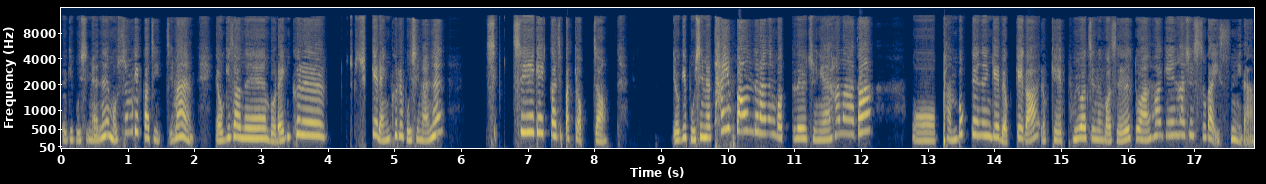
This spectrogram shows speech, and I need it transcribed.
여기 보시면은 뭐 20개까지 있지만 여기서는 뭐 랭크를 쉽게 랭크를 보시면은 17개까지밖에 없죠. 여기 보시면 타임 파운드라는 것들 중에 하나가 어, 반복되는 게 몇 개가 이렇게 보여지는 것을 또한 확인하실 수가 있습니다.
